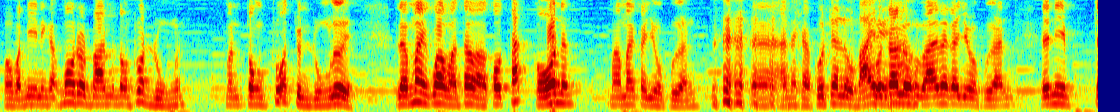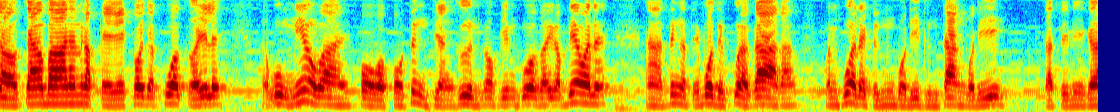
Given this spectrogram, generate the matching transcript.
เพอวันนี้นี่ครับหม้อตรวจบานมันต้องตรวจรุงนะมันต้องตรวจจนรุงเลย แล้วไม่กว่าว่าถ้าว่าเขาตักก่อนนั้นมาไม่ก็โยเปือนเอออันนะครับกุตโลบายคเลนยก็นะรู้ไว้ไม่ก็อยู่เพื่อนแล้วนี่เจ้าเจ้าบ้านนั้นครับแต่เด็กก็จะคั่วเกยเลยกับอุ้งเนี้ยวไว้พอว่าพอตึ้งเที่ยงคืนก็กินคั่วเกยกับเนี้ยวนะอ่าตึ้งกับแต่โบแต่คั่วกล้าครับมันคั่วได้ครึ่งหนึ่งพอดีครึ่งตั้งพอดี ก็ทีนี้ก็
